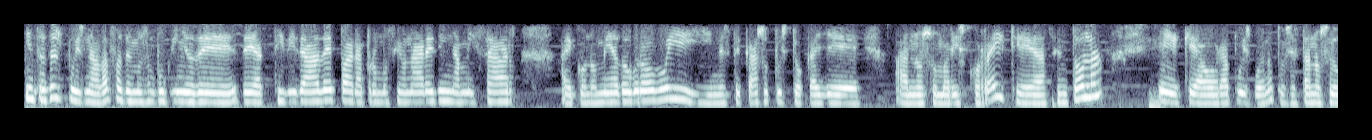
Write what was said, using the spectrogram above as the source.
E entonces pois nada, facemos un poquinho de, de actividade para promocionar e dinamizar a economía do Grobo e, e neste caso pois tocalle a noso marisco rei que é a centola sí. eh, que agora pois bueno, pois está no seu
